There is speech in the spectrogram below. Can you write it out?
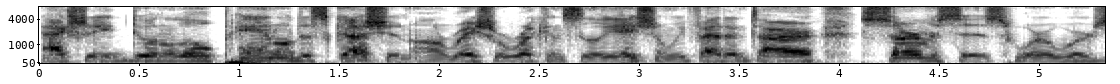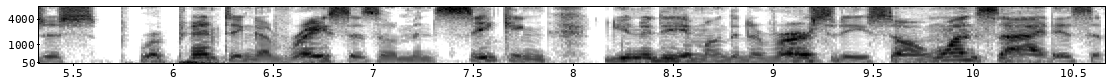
actually doing a little panel discussion on racial reconciliation. We've had entire services where we're just repenting of racism and seeking unity among the diversity. So on one side, it's an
